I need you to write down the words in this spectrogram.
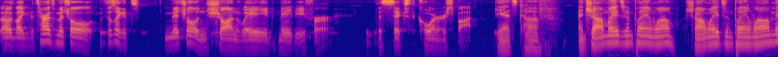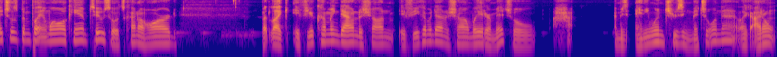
Oh, like the Terrence Mitchell, it feels like it's Mitchell and Shaun Wade maybe for the sixth corner spot. Yeah, it's tough. And Shaun Wade's been playing well. Shaun Wade's been playing well. Mitchell's been playing well all camp too, so it's kind of hard. But like, if you're coming down to Shaun, if you're coming down to Shaun Wade or Mitchell, how, I mean, is anyone choosing Mitchell in that? Like, I don't,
